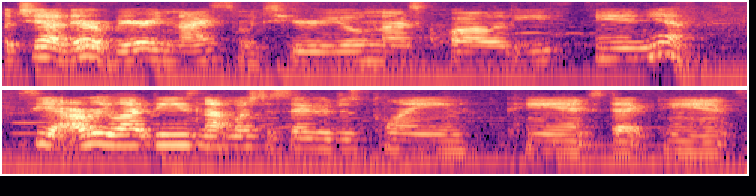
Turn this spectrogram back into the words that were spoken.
But yeah, they're a very nice material, nice quality. And yeah, so yeah, I really like these. Not much to say, they're just plain pants, stacked pants.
